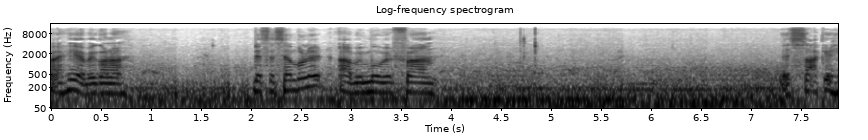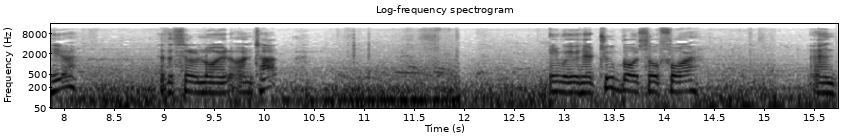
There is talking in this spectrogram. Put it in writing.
Right here, we're gonna disassemble it. I'll remove it from this socket here. There's a solenoid on top. Anyway, we have two bolts so far, and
